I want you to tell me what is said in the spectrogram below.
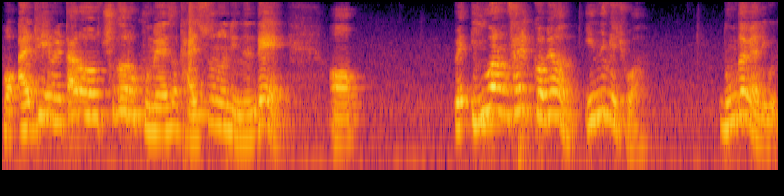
뭐 RPM을 따로 추가로 구매해서 달 수는 있는데 어 왜 이왕 살 거면 있는 게 좋아. 농담이 아니고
